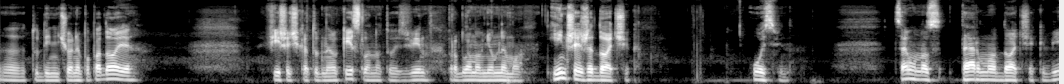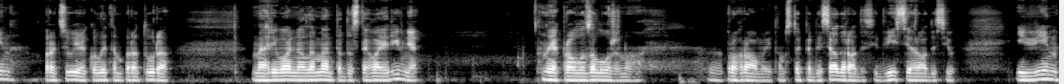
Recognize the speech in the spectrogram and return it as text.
е, туди нічого не попадає. Фішечка тут не окислена, тобто він, проблема в ньому нема. Інший же датчик. Ось він. Це у нас термодатчик. Він працює, коли температура нагрівального елемента достигає рівня, ну, як правило, заложеного е, програмою там 150 градусів, 200 градусів. І він,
